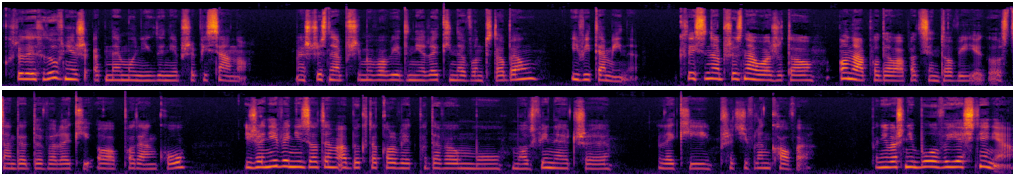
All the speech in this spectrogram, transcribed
których również Adnemu nigdy nie przepisano. Mężczyzna przyjmował jedynie leki na wątrobę i witaminy. Krystyna przyznała, że to ona podała pacjentowi jego standardowe leki o poranku i że nie wie nic o tym, aby ktokolwiek podawał mu morfinę czy leki przeciwlękowe. Ponieważ nie było wyjaśnienia,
